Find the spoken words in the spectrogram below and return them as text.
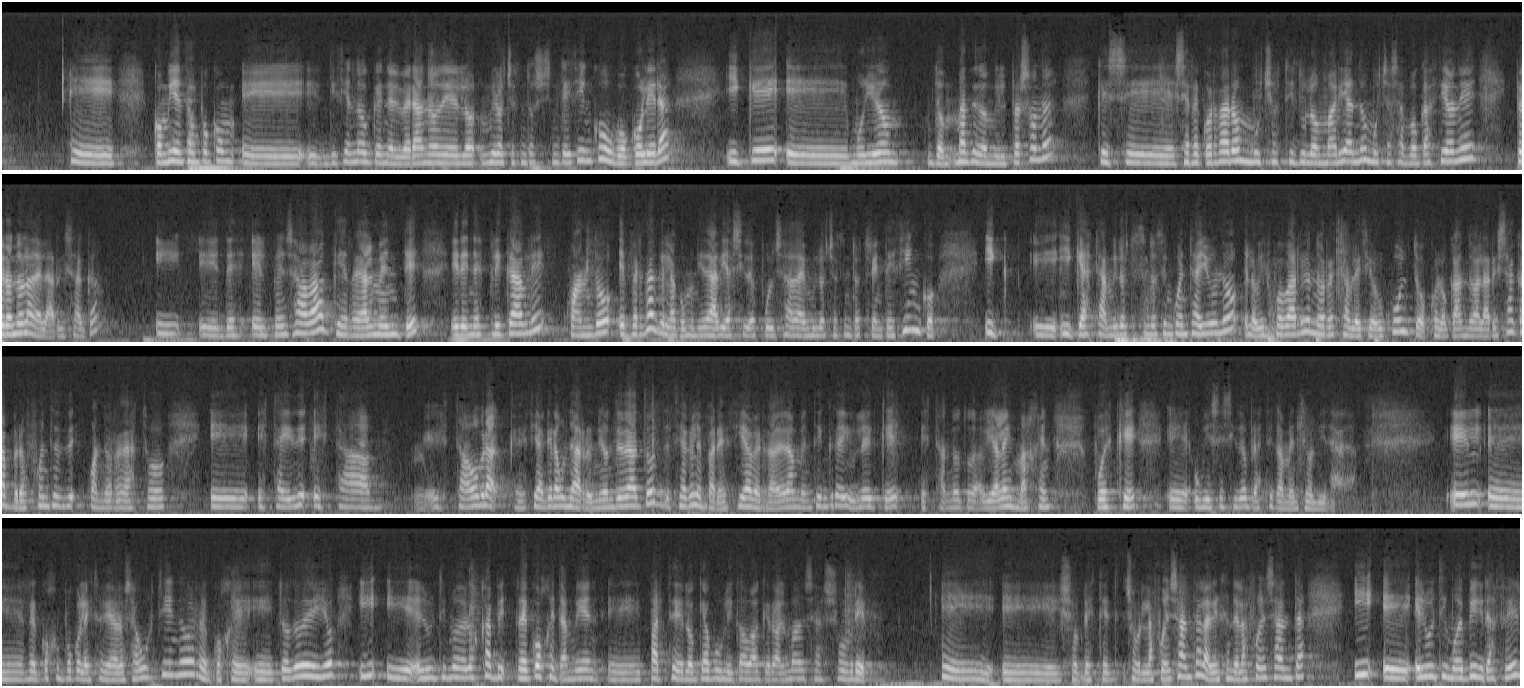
comienza un poco diciendo que en el verano de 1865 hubo cólera y que murieron más de 2.000 personas que se, se, recordaron muchos títulos marianos, muchas advocaciones, pero no la de la risaca y eh, él pensaba que realmente era inexplicable cuando es verdad que la comunidad había sido expulsada en 1835 y, que hasta 1851 el obispo Barrio no restableció el culto colocando a la risaca, pero Fuentes cuando redactó eh, esta, obra que decía que era una reunión de datos, decía que le parecía verdaderamente increíble que estando todavía la imagen, pues que eh, hubiese sido prácticamente olvidada. Él eh, recoge un poco la historia de los agustinos, recoge eh, todo ello y, el último de los capítulos recoge también eh, parte de lo que ha publicado Vaquero Almansa sobre eh, eh, sobre, este, sobre la Fuensanta, la Virgen de la Fuensanta, y eh, el último epígrafe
